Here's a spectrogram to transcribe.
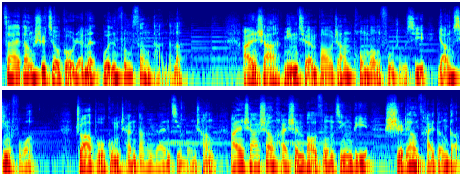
在当时就够人们闻风丧胆的了，暗杀民权保障同盟副主席杨信佛。抓捕共产党员季鸿昌，暗杀上海申报总经理史量才等等，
